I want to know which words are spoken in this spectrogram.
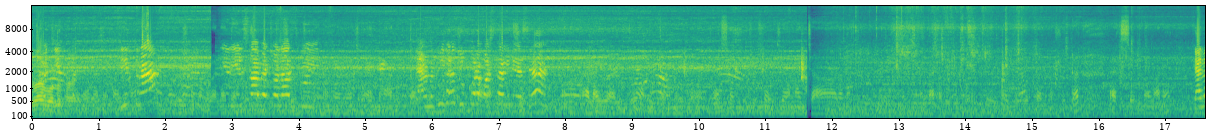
এবার বলো সকালবেলা চলে আসবি। চুপ করে বসে থাকবি এসে ঢালাই বাড়িতে আমি সব কিছু সবজি আমার যা আর আমার করেছে ওইখান একসঙ্গে মানে কেন?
